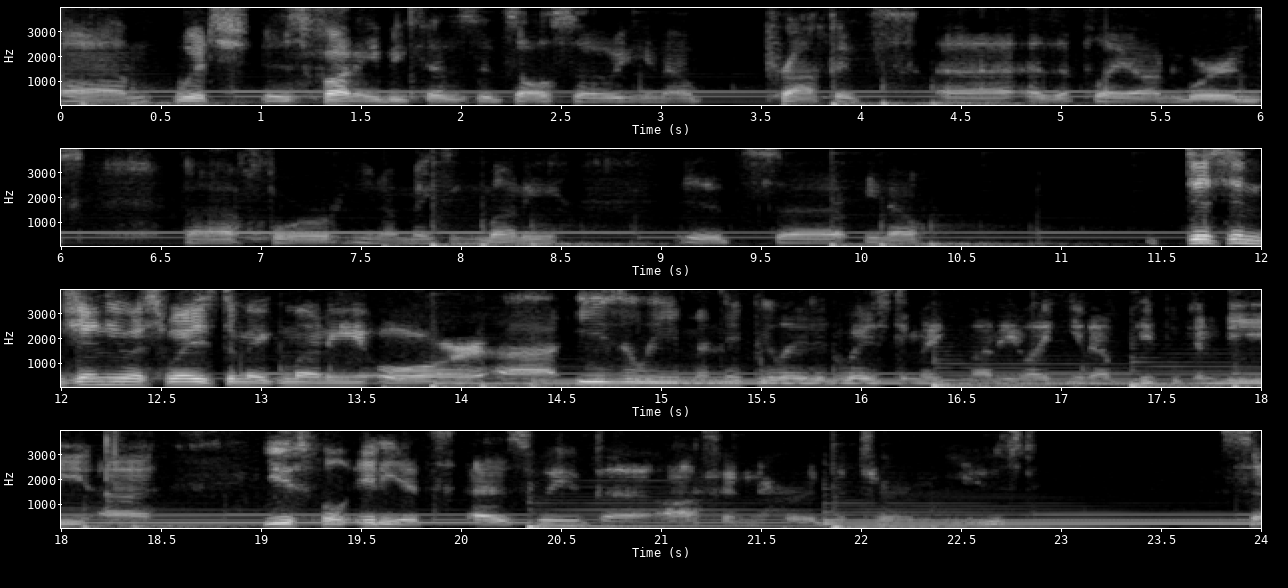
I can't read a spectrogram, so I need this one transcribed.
Um, which is funny because it's also, you know, prophets uh, as a play on words uh, for, you know, making money. It's, uh, you know, disingenuous ways to make money or uh, easily manipulated ways to make money. Like, you know, people can be uh, useful idiots, as we've uh, often heard the term used. So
